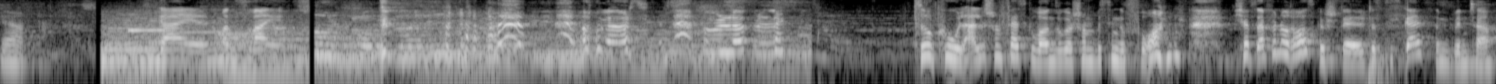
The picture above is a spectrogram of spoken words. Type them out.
Ja. Geil, Nummer zwei. oh Gott, vom Löffel lecken. So cool, alles schon fest geworden, sogar schon ein bisschen gefroren. Ich habe es einfach nur rausgestellt. Das ist das Geilste im Winter.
